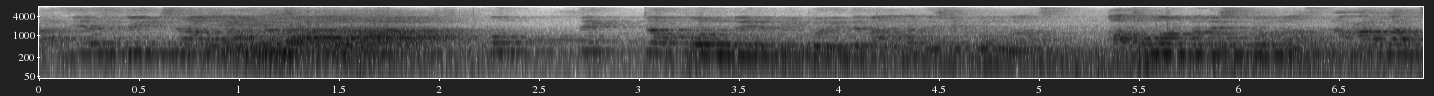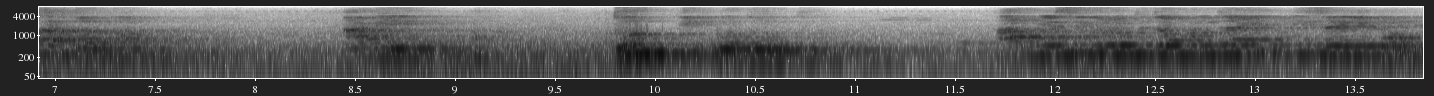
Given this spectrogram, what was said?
রাজি আছি তো ইনশাআল্লাহ প্রত্যেকটা পণ্যের বিপরীতে বাংলাদেশে পণ্য আছে অথবা অন্য দেশে পণ্য আছে আমার বাচ্চার জন্য আমি দুধ কিনবো দুধ ফার্মেসিগুলোতে যখন যাই ইসরায়েলি পণ্য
